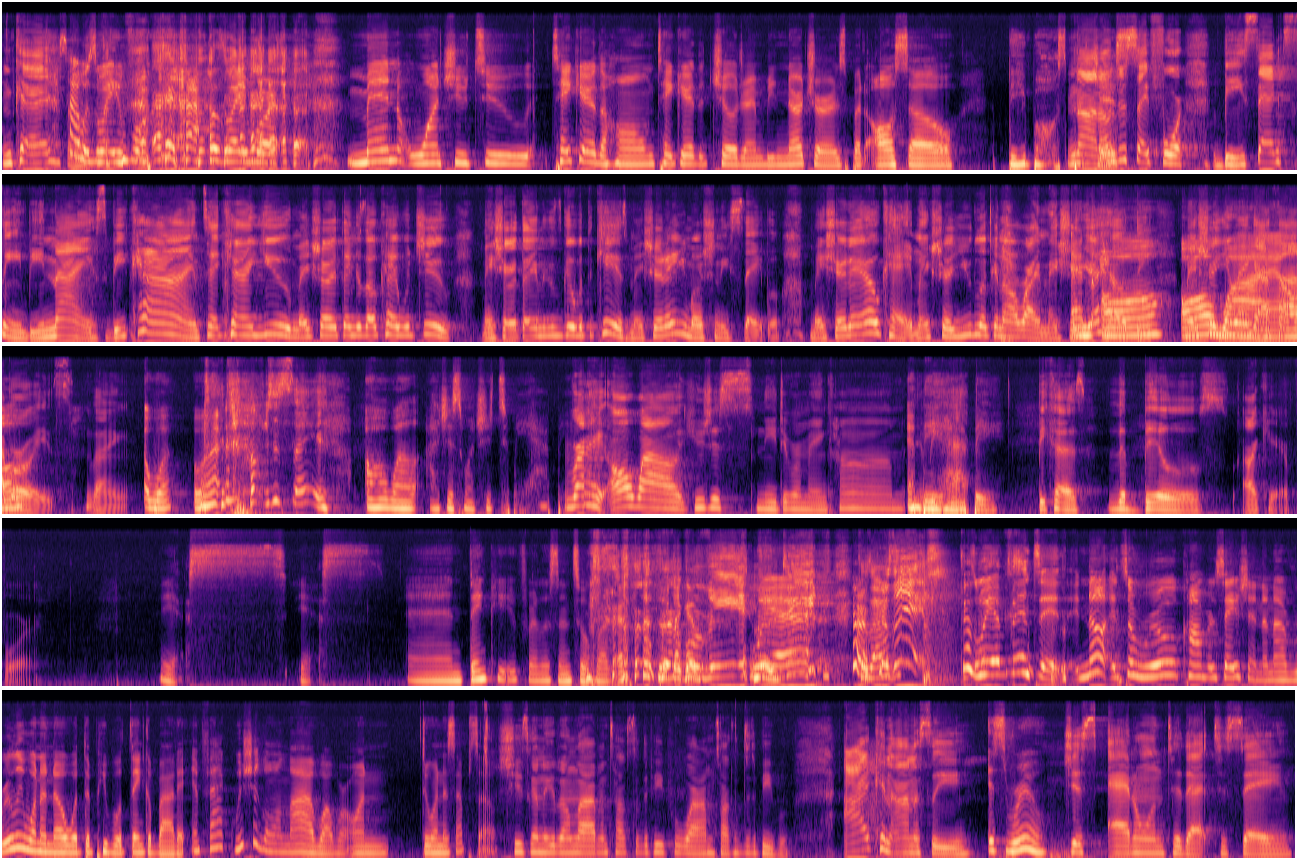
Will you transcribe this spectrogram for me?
Okay, So- I was waiting for. it. I was waiting for. it. Men want you to take care of the home, take care of the children, be nurturers, but also be boss. No, don't just say for be sexy, be nice, be kind, take care of you, make sure everything is okay with you, make sure everything is good with the kids, make sure they're emotionally stable, make sure they're okay, make sure you looking all right, make sure And you're all- healthy, make sure you ain't got fibroids. Like what? What? I'm just saying. oh well, I just want you to be happy Right. All while you just need to remain calm and, be, happy. because the bills are cared for. Yes. Yes. And thank you for listening to a podcast. That would be in the Yeah. deep, 'cause that was it. Because we invented. No, it's a real conversation, and I really want to know what the people think about it. In fact, we should go on live while we're on doing this episode. She's gonna get on live and talk to the people while I'm talking to the people. I can honestly It's real. just add on to that to say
